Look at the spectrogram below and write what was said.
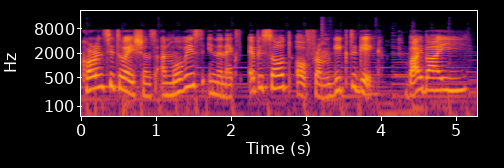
current situations and movies in the next episode of From Geek to Geek. Bye bye!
